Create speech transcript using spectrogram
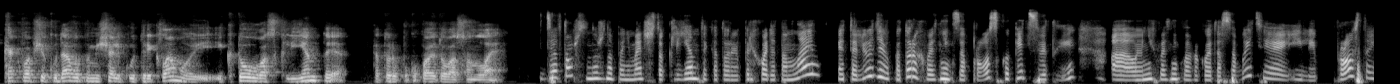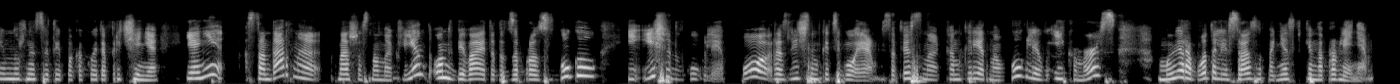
как вообще, куда вы помещали какую-то рекламу и, и кто у вас клиенты, которые покупают у вас онлайн? Дело в том, что нужно понимать, что клиенты, которые приходят онлайн, это люди, у которых возник запрос купить цветы, а у них возникло какое-то событие или просто им нужны цветы по какой-то причине, и они стандартно, наш основной клиент, он вбивает этот запрос в Google и ищет в Google по различным категориям. Соответственно, конкретно в Google, в e-commerce мы работали сразу по нескольким направлениям.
